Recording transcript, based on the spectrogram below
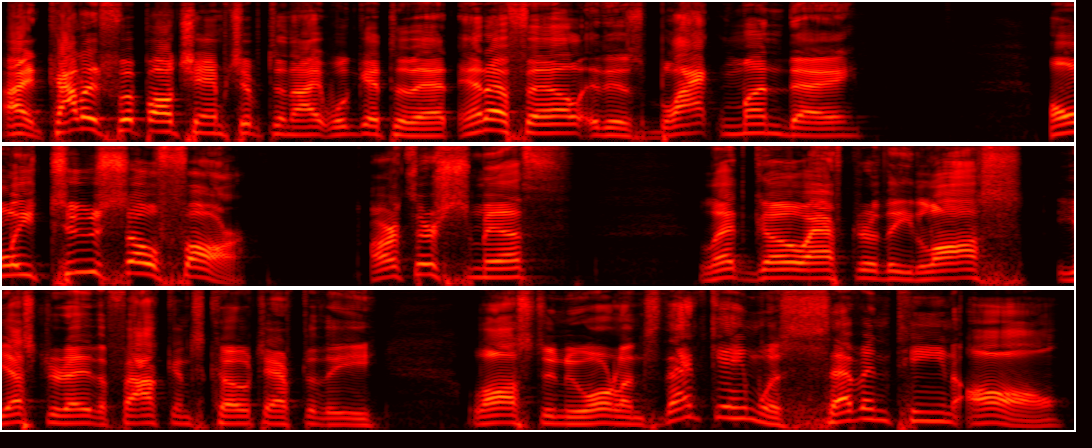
All right, college football championship tonight. We'll get to that. NFL, it is Black Monday. Only two so far. Arthur Smith let go after the loss yesterday, the Falcons coach after the loss to New Orleans. That game was 17 all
